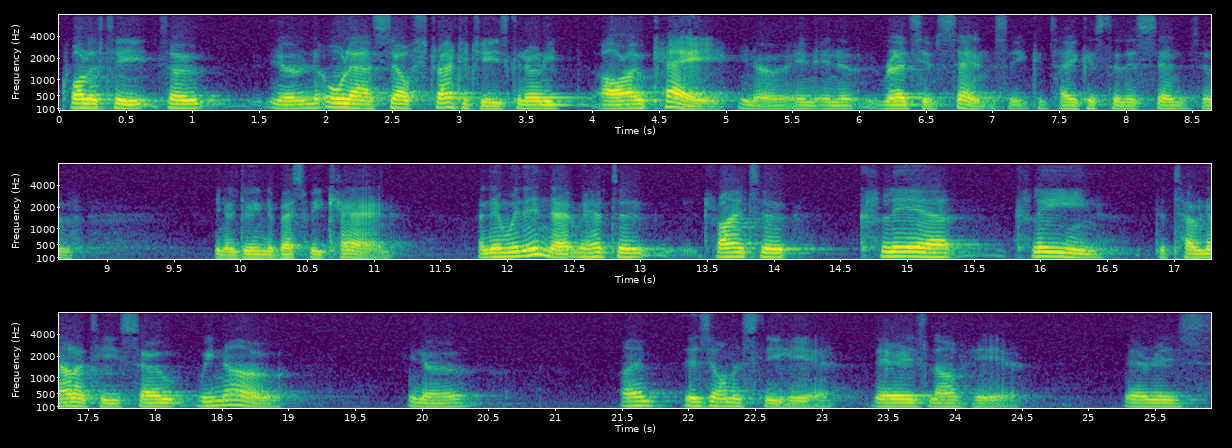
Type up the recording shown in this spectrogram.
quality, so you know, all our self strategies can only are okay, you know, in, in a relative sense. That can take us to this sense of, you know, doing the best we can, and then within that we have to try to clear, clean the tonality so we know, you know, I'm, there's honesty here, there is love here, there is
